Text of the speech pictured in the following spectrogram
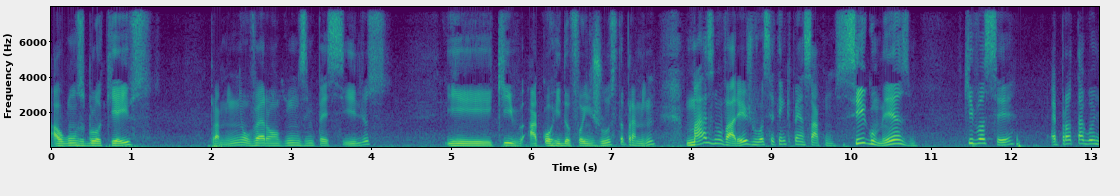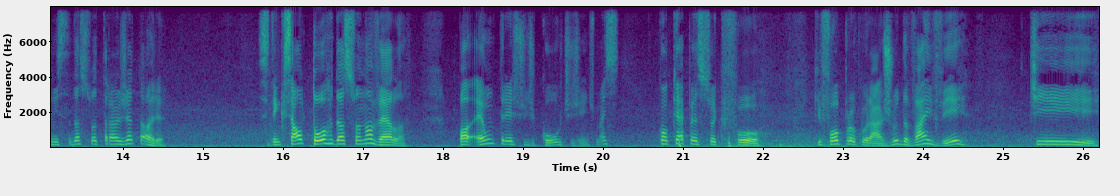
alguns bloqueios, para mim, houveram alguns empecilhos e que a corrida foi injusta para mim, mas no varejo você tem que pensar consigo mesmo que você é protagonista da sua trajetória. Você tem que ser autor da sua novela. É um trecho de coach, gente, mas qualquer pessoa que for que for procurar ajuda vai ver que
